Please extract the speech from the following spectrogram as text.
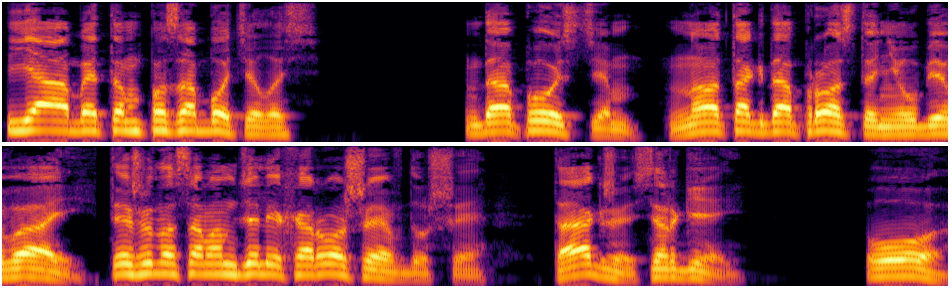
Я об этом позаботилась». «Допустим. Но тогда просто не убивай. Ты же на самом деле хорошая в душе. Так же, Сергей?» «О,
